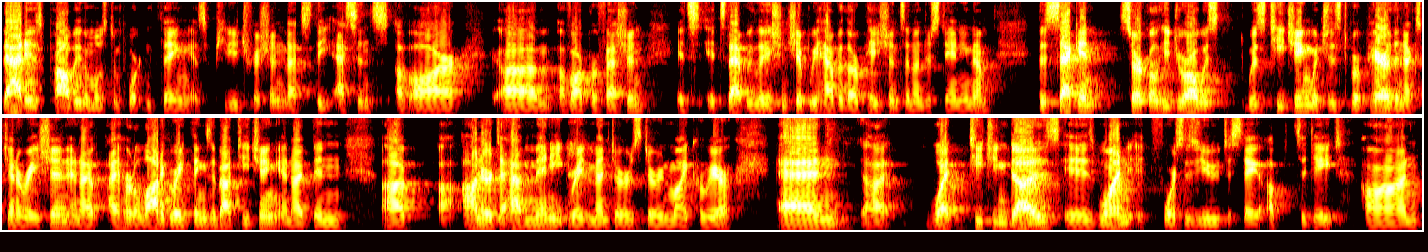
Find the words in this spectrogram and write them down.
That is probably the most important thing as a pediatrician. That's the essence of our um, of our profession. It's it's that relationship we have with our patients and understanding them. The second circle he drew was, was teaching, which is to prepare the next generation. And I, I heard a lot of great things about teaching, and I've been uh, uh, honored to have many great mentors during my career. And uh, what teaching does is one, it forces you to stay up to date on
